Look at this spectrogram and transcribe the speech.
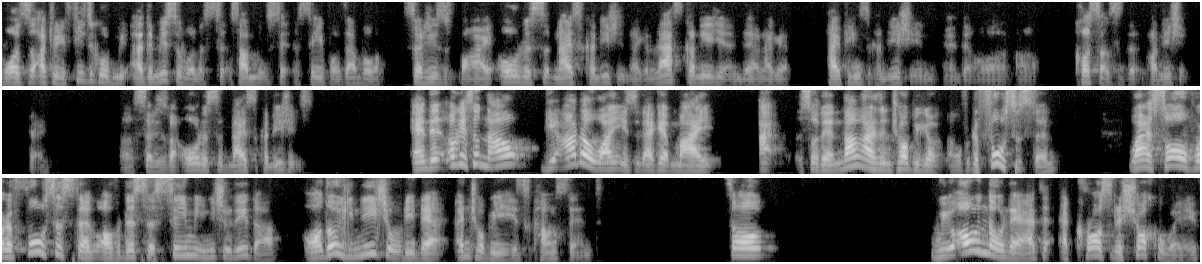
was actually physical admissible, some say for example, satisfy all this nice condition, like Lax condition and then like Taiping's condition and or uh, Costa's condition, okay? Uh, satisfy all these nice conditions. And then, okay, so now the other one is like my, so the non-isentropic of the full system, when I solve for the full system of this same initial data, although initially the entropy is constant. So we all know that across the shock wave,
